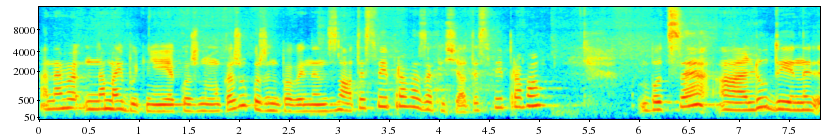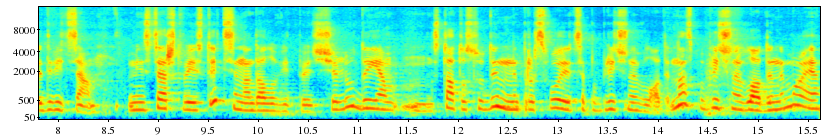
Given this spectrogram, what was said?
А на, майбутнє я кожному кажу, кожен повинен знати свої права, захищати свої права. Бо це а, люди, дивіться, Міністерство юстиції надало відповідь, що люди статус людини не присвоюється публічної влади. У нас публічної влади немає.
